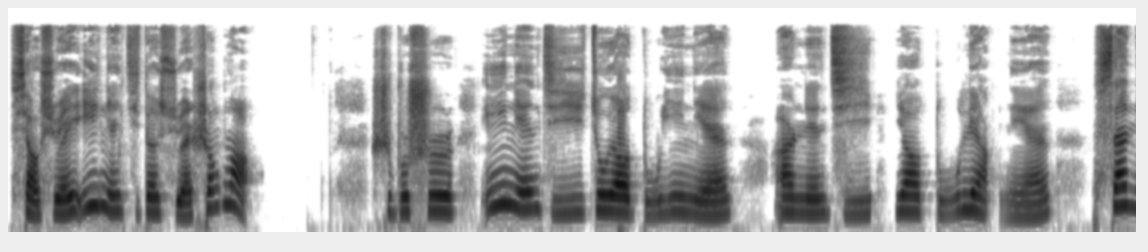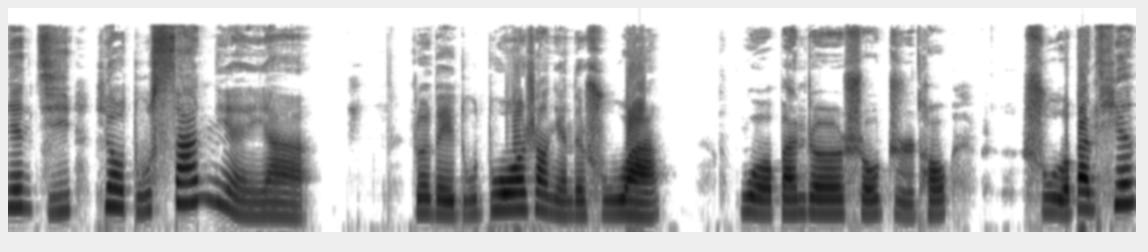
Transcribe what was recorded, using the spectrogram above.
小学一年级的学生了。是不是一年级就要读一年，二年级要读两年，三年级要读三年呀？这得读多少年的书啊？我扳着手指头数了半天，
